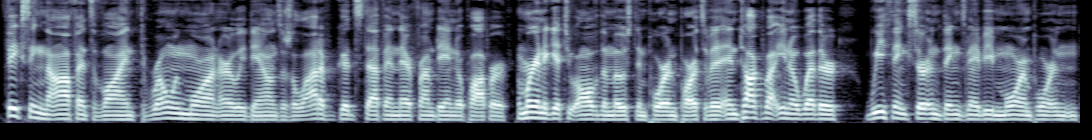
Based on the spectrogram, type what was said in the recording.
fixing the offensive line, throwing more on early downs. There's a lot of good stuff in there from Daniel Popper, and we're going to get to all of the most important parts of it and talk about, you know, whether we think certain things may be more important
